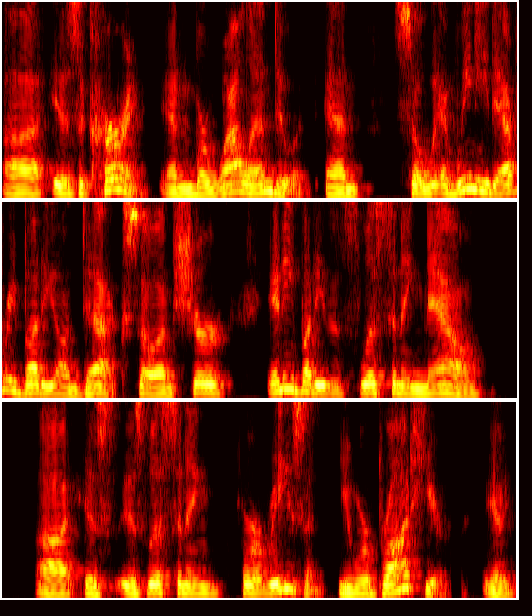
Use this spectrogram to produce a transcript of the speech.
uh, is occurring, and we're well into it. And so we, we, need everybody on deck. So I'm sure anybody that's listening now uh, is is listening for a reason. You were brought here. You, know,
